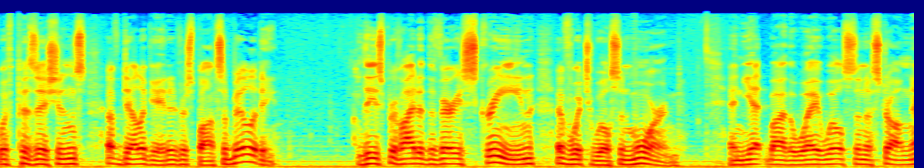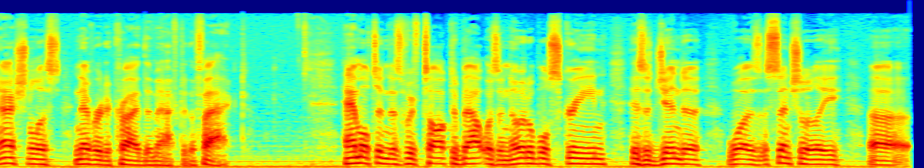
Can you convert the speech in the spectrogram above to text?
with positions of delegated responsibility. These provided the very screen of which Wilson warned. And yet, by the way, Wilson, a strong nationalist, never decried them after the fact. Hamilton, as we've talked about, was a notable screen. His agenda was essentially uh,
